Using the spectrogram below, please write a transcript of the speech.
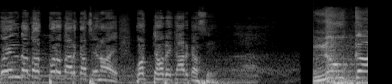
গোয়েন্দা তৎপরতার কাছে নয়। করতে হবে কার কাছে? নৌকা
